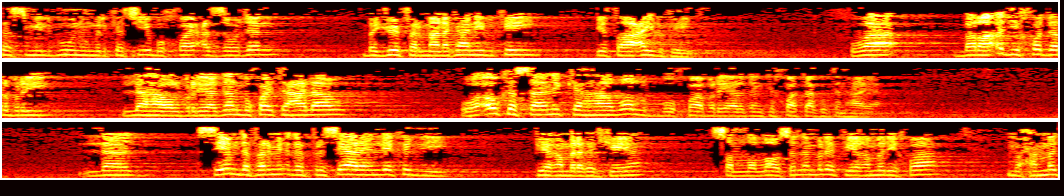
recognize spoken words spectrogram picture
تەسمیل بوون و ملکەچیە بۆ خۆی عەزەوجەل بەگوێ فەرمانەکانی بکەی ئیطاعی بکەیت و بەڕائەتی خۆ دەربڕی لە هاوڵبڕیادان بۆ خۆی تەعالا و و ئەو کەسانی کە هاوڵ بۆ خوا بڕیاردن کە خوا تاکو تەنهایە لە سێم دەفەرمی ئەگەر پرسیارێن لێ کردی پێغەمبەرەکەت کێیە صلى الله عليه وسلم بلي في غمر إخوة محمد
